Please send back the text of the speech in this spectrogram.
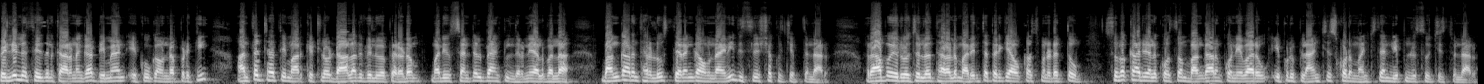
పెళ్ళిళ్ళ సీజన్ కారణంగా డిమాండ్ ఎక్కువగా ఉన్నప్పటికీ అంతర్జాతీయ మార్కెట్లో డాలర్ విలువ పెరగడం మరియు సెంట్రల్ బ్యాంకుల నిర్ణయాల వల్ల బంగారం ధరలు స్థిరంగా ఉన్నాయని విశ్లేషకులు చెబుతున్నారు రాబోయే రోజుల్లో ధరలు మరింత పెరిగే అవకాశం ఉండడంతో శుభకార్యాల కోసం బంగారం కొనేవారు ఇప్పుడు ప్లాన్ చేసుకోవడం మంచిదని నిపుణులు సూచిస్తున్నారు.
